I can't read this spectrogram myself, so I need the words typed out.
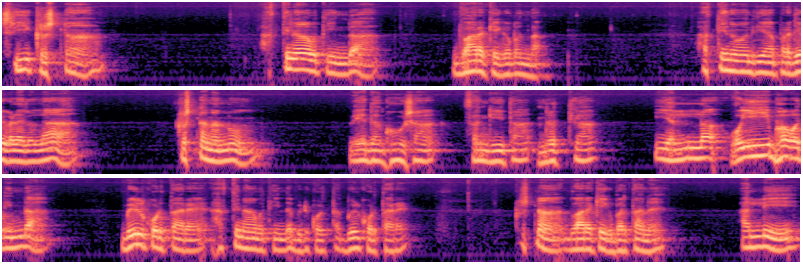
ಶ್ರೀಕೃಷ್ಣ ಹಸ್ತಿನಾವತಿಯಿಂದ ದ್ವಾರಕೆಗೆ ಬಂದ. ಹಸ್ತಿನಾವತಿಯ ಪ್ರಜೆಗಳೆಲ್ಲ ಕೃಷ್ಣನನ್ನು ವೇದಘೋಷ, ಸಂಗೀತ, ನೃತ್ಯ ಈ ಎಲ್ಲ ವೈಭವದಿಂದ ಬೀಳ್ಕೊಡ್ತಾರೆ, ಹಸ್ತಿನಾವತಿಯಿಂದ ಬಿಡ್ಕೊಳ್ತಾ, ಬೀಳ್ಕೊಡ್ತಾರೆ. ಕೃಷ್ಣ ದ್ವಾರಕೆಗೆ ಬರ್ತಾನೆ. ಅಲ್ಲಿ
